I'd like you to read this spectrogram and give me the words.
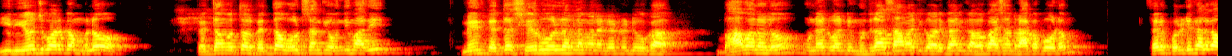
ఈ నియోజకవర్గంలో పెద్ద మొత్తం పెద్ద ఓటు సంఖ్య ఉంది మాది. మేము పెద్ద షేర్ హోల్డర్లం అనేటటువంటి ఒక భావనలో ఉన్నటువంటి ముద్రా సామాజిక వర్గానికి అవకాశం రాకపోవడం సరే పొలిటికల్గా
